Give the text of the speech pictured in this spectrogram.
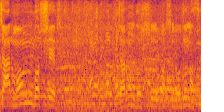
চার মন দশের। চার মন দশের পাঁচশের ওজন আছে।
